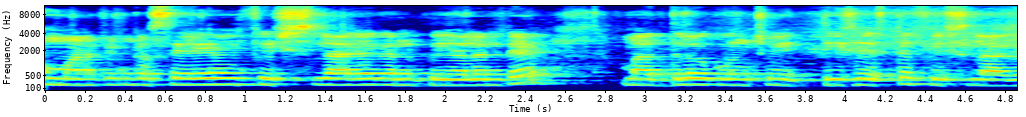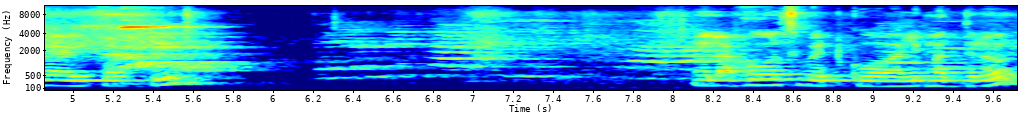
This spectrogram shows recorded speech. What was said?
మనకి ఇంకా సేమ్ ఫిష్ లాగే కనిపించాలంటే మధ్యలో కొంచెం తీసేస్తే ఫిష్ లాగే అయిపోద్ది. ఇలా హోల్స్ పెట్టుకోవాలి మధ్యలో.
